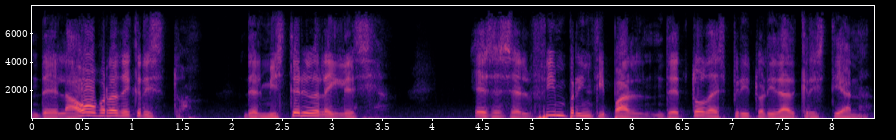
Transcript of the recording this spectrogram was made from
de la obra de Cristo, del misterio de la Iglesia. Ese es el fin principal de toda espiritualidad cristiana.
